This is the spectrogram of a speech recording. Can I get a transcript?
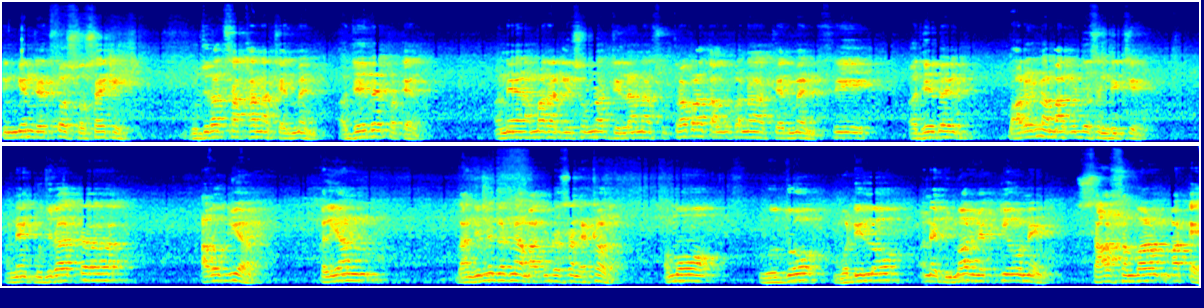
ઇન્ડિયન રેડક્રોસ સોસાયટી, ગુજરાત શાખાના ચેરમેન અજયભાઈ પટેલ અને અમારા ગીર સોમનાથ જિલ્લાના સુત્રાપાડા તાલુકાના ચેરમેન શ્રી અજયભાઈ બારડના માર્ગદર્શન નીચે અને ગુજરાત આરોગ્ય, કલ્યાણ ગાંધીનગરના માર્ગદર્શન હેઠળ અમો વૃદ્ધો, વડીલો અને બીમાર વ્યક્તિઓને સાર સંભાળ માટે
